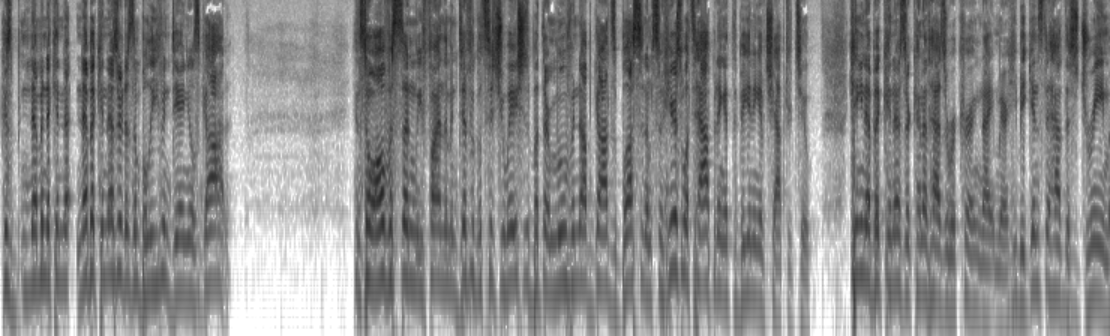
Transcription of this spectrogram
Because Nebuchadnezzar doesn't believe in Daniel's God. And so all of a sudden we find them in difficult situations, but they're moving up. God's blessing them. So here's what's happening at the beginning of chapter two. King Nebuchadnezzar kind of has a recurring nightmare. He begins to have this dream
